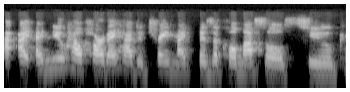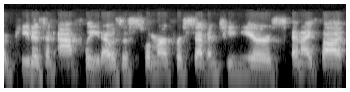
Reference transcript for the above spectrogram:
I, I, knew how hard I had to train my physical muscles to compete as an athlete. I was a swimmer for 17 years, and I thought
